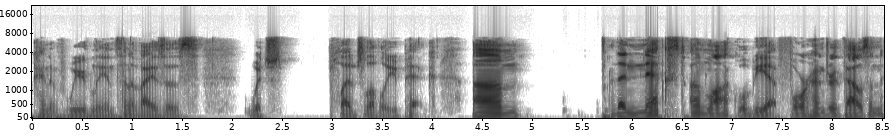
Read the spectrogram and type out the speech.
kind of weirdly incentivizes which pledge level you pick. Um, the next unlock will be at 400,000,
